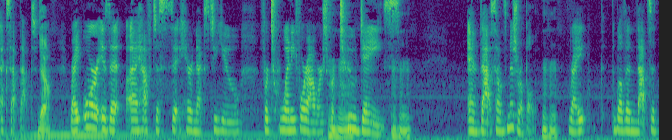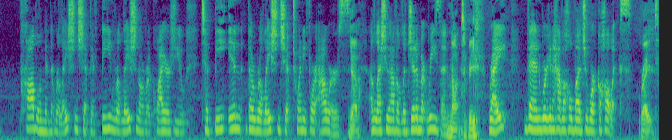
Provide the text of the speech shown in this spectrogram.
accept that? yeah right? Or is it I have to sit here next to you for 24 hours for mm-hmm. two days? Mm-hmm. And that sounds miserable, mm-hmm. right? Well, then that's a problem in the relationship. If being relational requires you to be in the relationship 24 hours, yeah unless you have a legitimate reason, not to be right? Then we're going to have a whole bunch of workaholics. Right,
